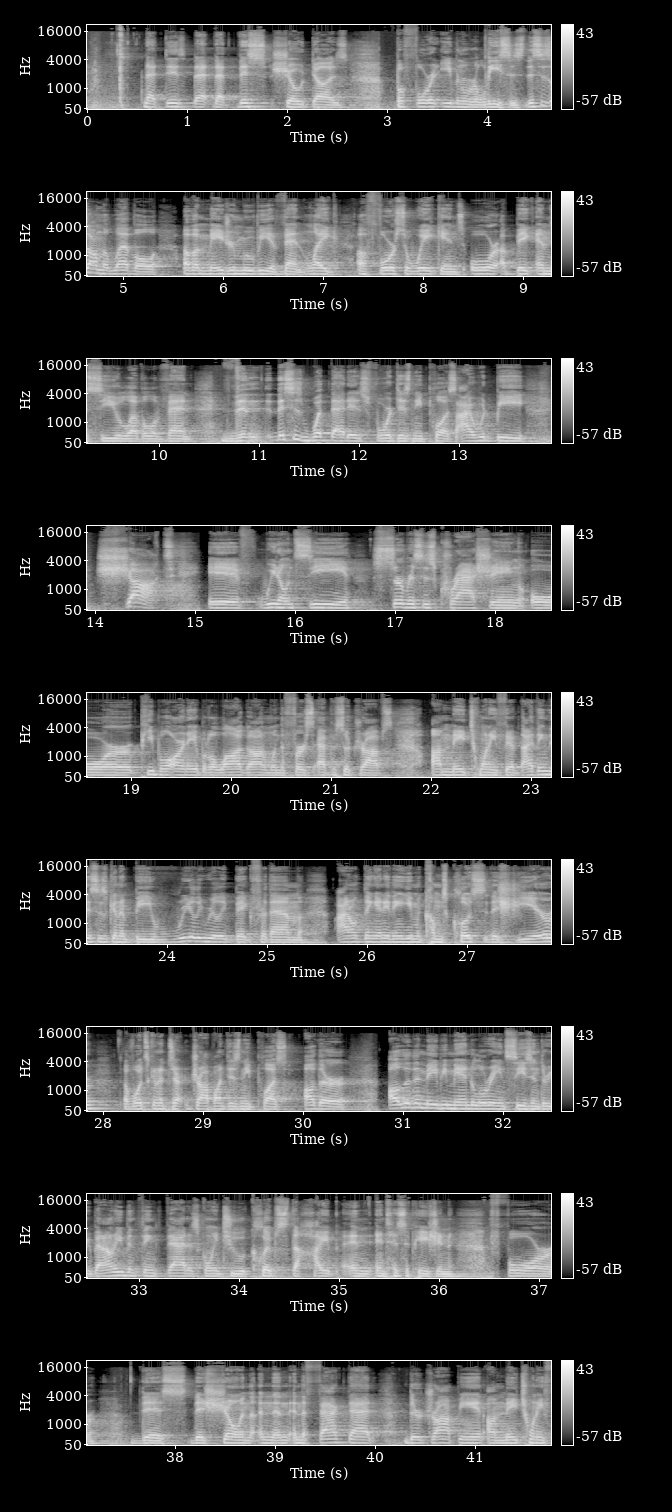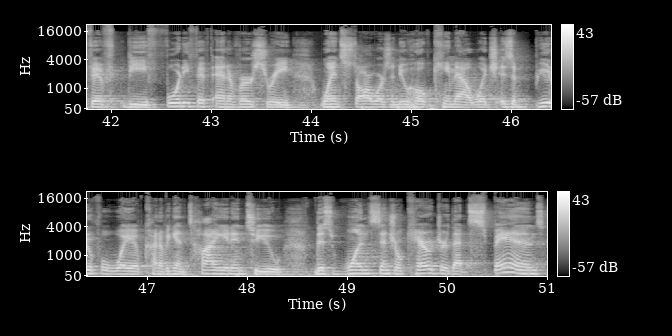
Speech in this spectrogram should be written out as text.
that this that that this show does before it even releases. This is on the level of a major movie event like a Force Awakens or a big MCU level event. Then this is what that is for Disney Plus. I would be shocked if we don't see services crashing or people aren't able to log on when the first episode drops on May 25th. I think this is going to be really really big for them. I don't think anything even comes close to this year of what's going to drop on Disney Plus other other than maybe Mandalorian season three, but I don't even think that is going to eclipse the hype and anticipation for this this show, and and and the fact that they're dropping it on May 25th, the 45th anniversary when Star Wars: A New Hope came out, which is a beautiful way of kind of again tying it into this one central character that spans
